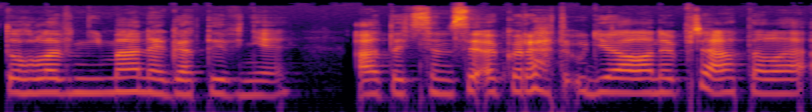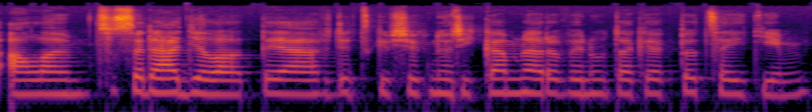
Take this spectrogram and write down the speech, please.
tohle vnímá negativně. A teď jsem si akorát udělala nepřátele, ale co se dá dělat, já vždycky všechno říkám na rovinu tak, jak to cítím.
